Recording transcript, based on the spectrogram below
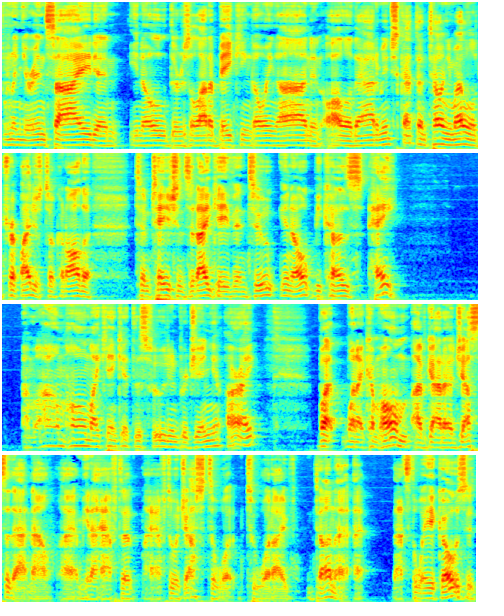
when you're inside and you know there's a lot of baking going on and all of that. I mean, just got done telling you my little trip I just took and all the temptations that I gave into, you know, because hey, I'm I'm home. I can't get this food in Virginia. All right. But when I come home, I've got to adjust to that now. I mean, I have to I have to adjust to what to what I've done. I, I, that's the way it goes. It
